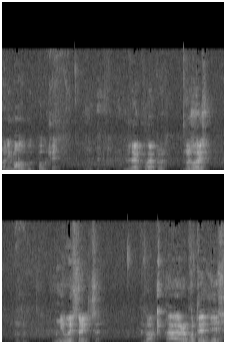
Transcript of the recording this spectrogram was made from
Они мало будут получать. зарплату, Да. здесь, не выстроится. да, А работая здесь,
